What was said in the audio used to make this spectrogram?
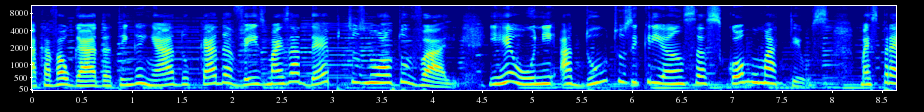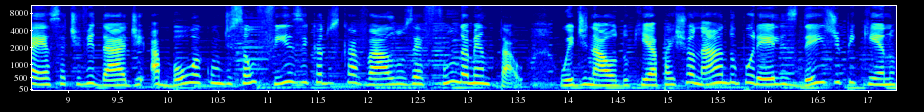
A cavalgada tem ganhado cada vez mais adeptos no Alto Vale e reúne adultos e crianças como Mateus. Mas para essa atividade, a boa condição física dos cavalos é fundamental. O Edinaldo, que é apaixonado por eles desde pequeno,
